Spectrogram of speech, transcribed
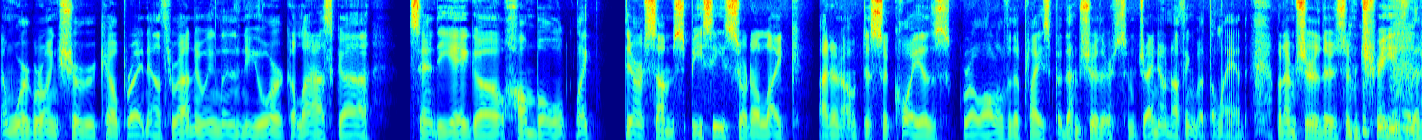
And we're growing sugar kelp right now throughout New England and New York, Alaska, San Diego, Humboldt, like there are some species, sort of like, I don't know, do sequoias grow all over the place? But I'm sure there's some, I know nothing about the land, but I'm sure there's some trees that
